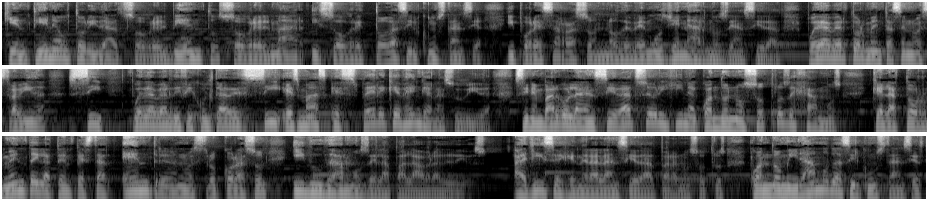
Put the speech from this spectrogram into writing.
quien tiene autoridad sobre el viento, sobre el mar y sobre toda circunstancia, y por esa razón no debemos llenarnos de ansiedad. ¿Puede haber tormentas en nuestra vida? Sí. ¿Puede haber dificultades? Sí. Es más, espere que vengan a su vida. Sin embargo, la ansiedad se origina cuando nosotros dejamos que la tormenta y la tempestad entren a nuestro corazón y dudamos de la palabra de Dios. Allí se genera la ansiedad para nosotros. Cuando miramos las circunstancias,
